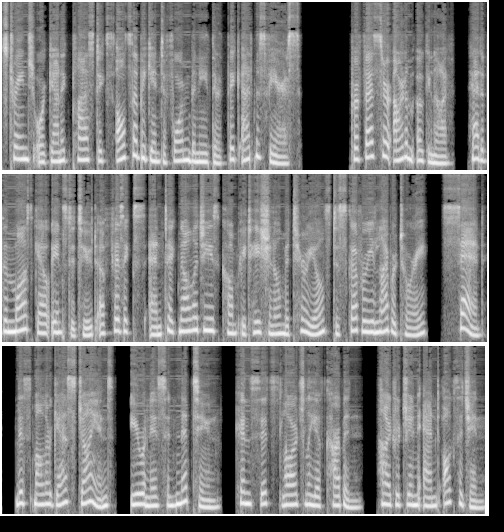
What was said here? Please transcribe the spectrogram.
strange organic plastics also begin to form beneath their thick atmospheres. Professor Artem Oganov, head of the Moscow Institute of Physics and Technology's Computational Materials Discovery Laboratory, said, the smaller gas giants, Uranus and Neptune, consists largely of carbon, hydrogen and oxygen.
